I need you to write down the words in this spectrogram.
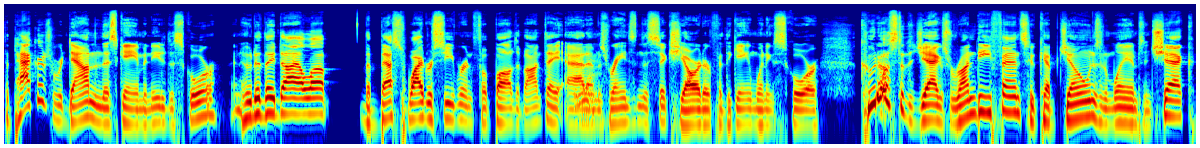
The Packers were down in this game and needed to score. And who did they dial up? The best wide receiver in football, Davante Adams, reins in the six yarder for the game winning score. Kudos to the Jags' run defense, who kept Jones and Williams in check.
